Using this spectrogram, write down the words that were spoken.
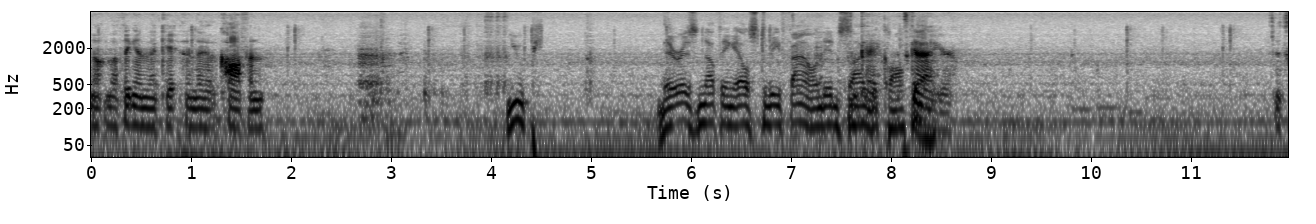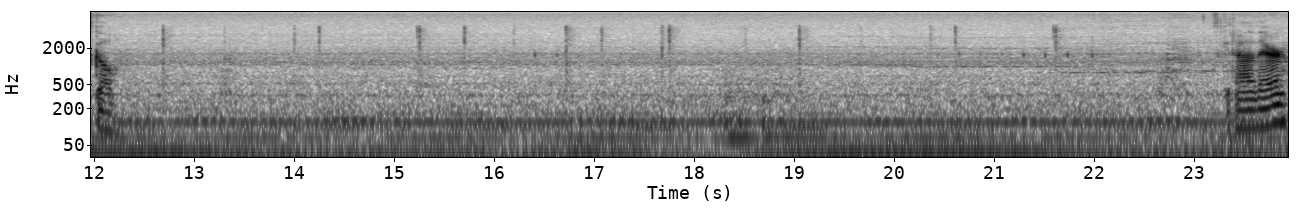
No, nothing in the ca- in the coffin. You There is nothing else to be found inside Okay, the coffin. let's get out of here. Let's go. Let's get out of there.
